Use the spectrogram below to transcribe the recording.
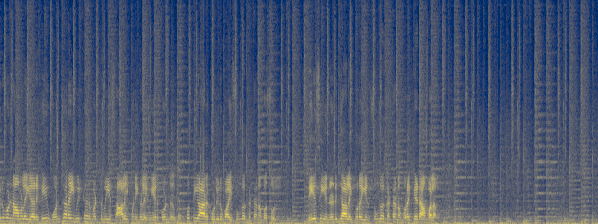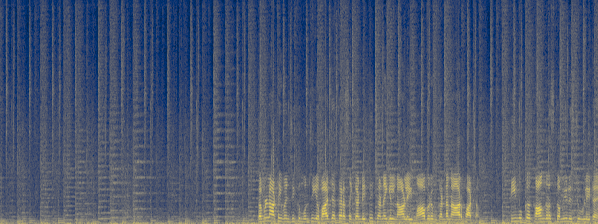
திருவண்ணாமலை அருகே ஒன்றரை மீட்டர் மட்டுமே சாலை பணிகளை மேற்கொண்டு முப்பத்தி ஆறு கோடி ரூபாய் சுங்க கட்டண வசூல். தேசிய நெடுஞ்சாலைத்துறையின் சுங்க கட்டண முறைகேடு அம்பலம். தமிழ்நாட்டை வஞ்சிக்கும் ஒன்றிய பாஜக அரசை கண்டித்து சென்னையில் நாளை மாபெரும் கண்டன ஆர்ப்பாட்டம். திமுக காங்கிரஸ் கம்யூனிஸ்ட் உள்ளிட்ட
